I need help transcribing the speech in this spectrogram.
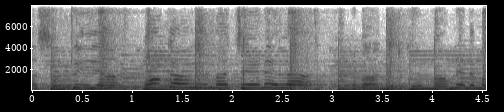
မှာဆုံတွေ့ရမောကောင်းနေမှာကျင်းနေလားကဘာမြစ်ခင်မောင်နဲ့နမ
